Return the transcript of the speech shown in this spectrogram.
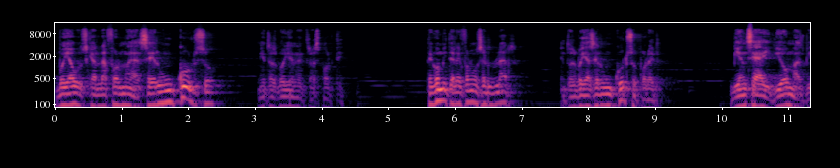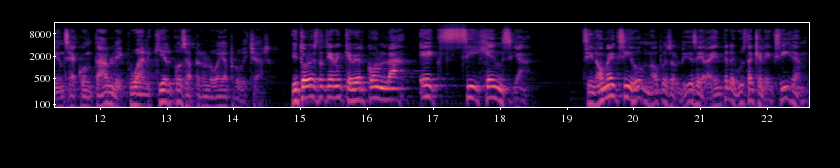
voy a buscar la forma de hacer un curso mientras voy en el transporte. Tengo mi teléfono celular, entonces voy a hacer un curso por él. Bien sea idiomas, bien sea contable, cualquier cosa, pero lo voy a aprovechar. Y todo esto tiene que ver con la exigencia. Si no me exijo, no, pues olvídese, a la gente le gusta que le exijan.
